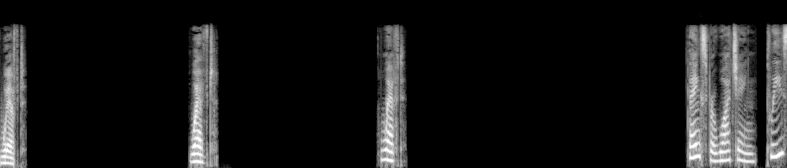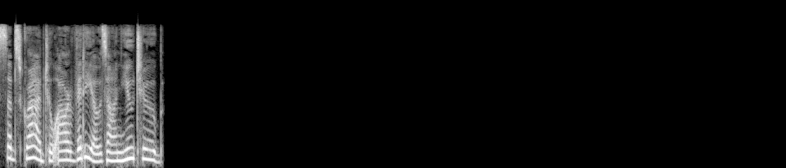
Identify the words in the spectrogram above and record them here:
Weft. Weft. Weft. Thanks for watching. Please subscribe to our videos on YouTube.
